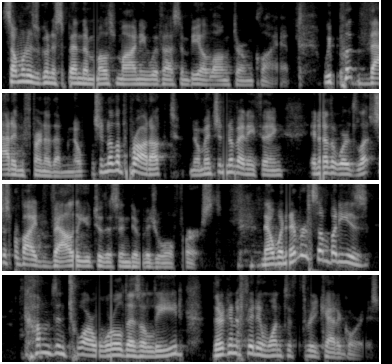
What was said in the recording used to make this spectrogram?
someone who's going to spend the most money with us and be a long term client. We put that in front of them. No mention of the product, no mention of anything. In other words, let's just provide value to this individual first. Now, whenever somebody is comes into our world as a lead, they're going to fit in one to three categories.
